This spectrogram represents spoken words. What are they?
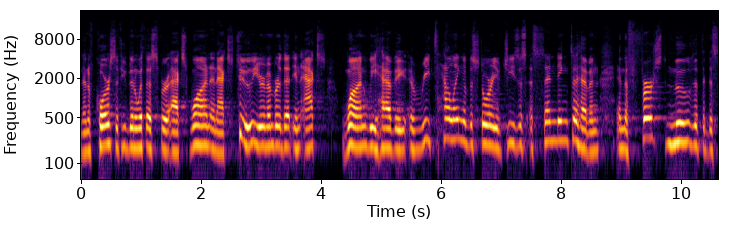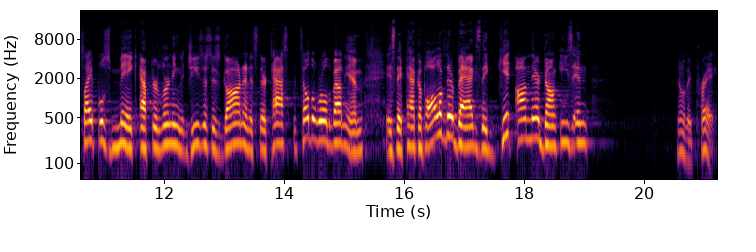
And then, of course, if you've been with us for Acts 1 and Acts 2, you remember that in Acts 1, we have a, a, retelling of the story of Jesus ascending to heaven. And the first move that the disciples make after learning that Jesus is gone and it's their task to tell the world about him is they pack up all of their bags, they get on their donkeys, and no, they pray.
